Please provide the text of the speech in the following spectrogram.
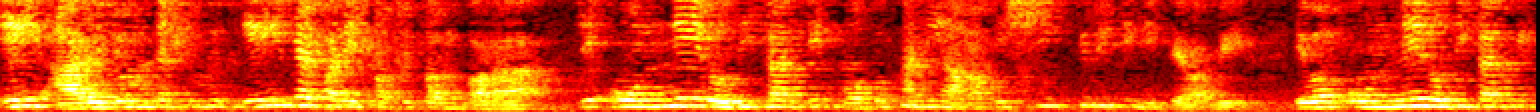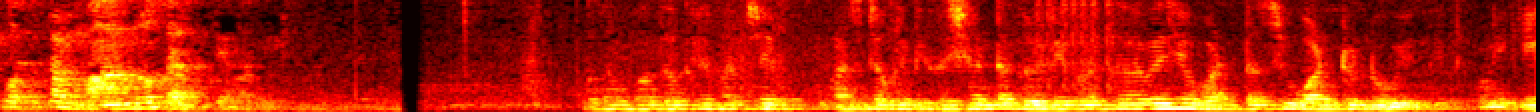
এই আয়োজনটা শুধু এই ব্যাপারে সচেতন করা যে অন্যের অধিকারকে কতখানি আমাকে স্বীকৃতি দিতে হবে এবং অন্যের অধিকারকে কতটা মান্যতা দিতে হবে। প্রথম পদক্ষেপ হচ্ছে ফার্স্ট ওকে ডিসিশনটা তৈরি করতে হবে যে what does you want to do with it উনি কি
